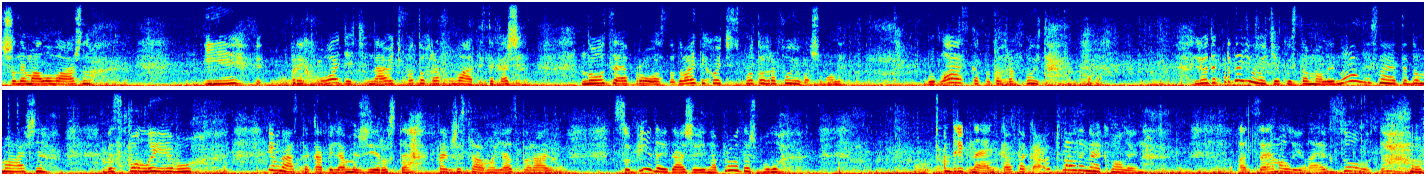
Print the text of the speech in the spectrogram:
що немаловажно. І приходять навіть фотографуватися. Каже, ну це просто. Давайте хоч сфотографую вашу малину. Будь ласка, фотографуйте. Люди продають якусь там малину, не знаєте, домашня, без поливу. І в нас така біля межі росте. Так же само я збираю собі, да й навіть і на продаж було. Дрібненька, така, от малина як малина. А це малина як золото.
